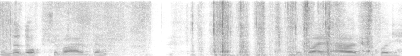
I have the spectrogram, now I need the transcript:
Bunda da oksi vardı. Bu bayağı ağır bir koli.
